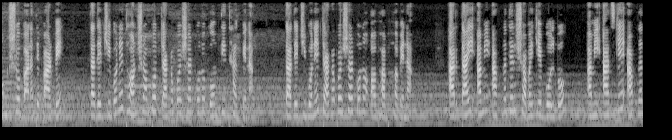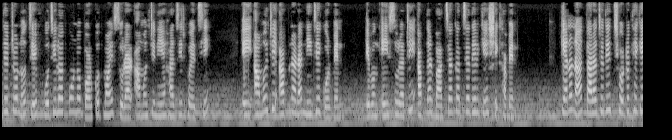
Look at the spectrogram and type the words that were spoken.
অংশ বানাতে পারবে, তাদের জীবনে ধন সম্পদ, টাকা পয়সার কোনো কমতি থাকবে না। তাদের জীবনে টাকা পয়সার কোনো অভাব হবে না। আর তাই আমি আপনাদের সবাইকে বলব, আমি আজকে আপনাদের জন্য যে ফজিলতপূর্ণ বরকতময় সুরার আমলটি নিয়ে হাজির হয়েছি, এই আমলটি আপনারা নিজে করবেন এবং এই সুরাটি আপনার বাচ্চা কাচ্চাদেরকে শেখাবেন। কেননা তারা যদি ছোট থেকে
